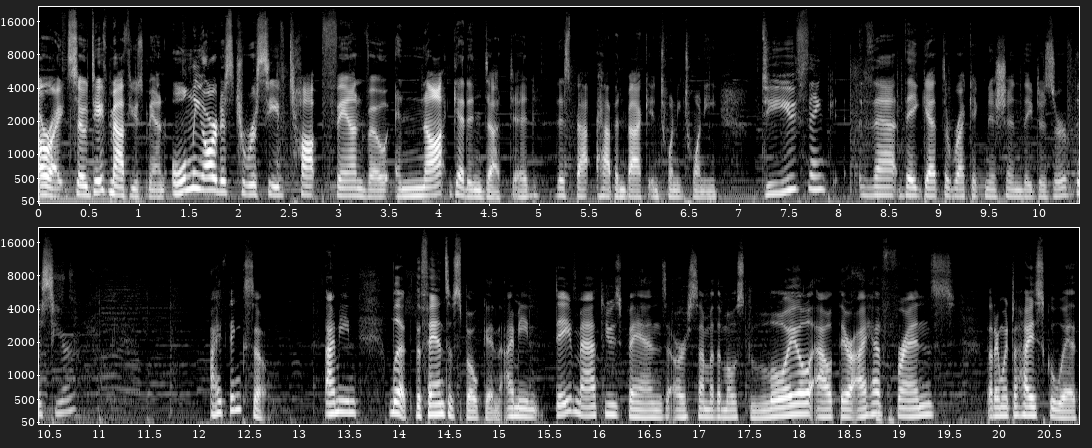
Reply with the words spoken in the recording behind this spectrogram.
All right, so Dave Matthews Band, only artist to receive top fan vote and not get inducted. This ba- happened back in 2020. Do you think that they get the recognition they deserve this year? I think so. I mean, look, the fans have spoken. I mean, Dave Matthews fans are some of the most loyal out there. I have friends that I went to high school with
